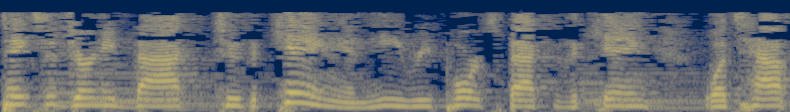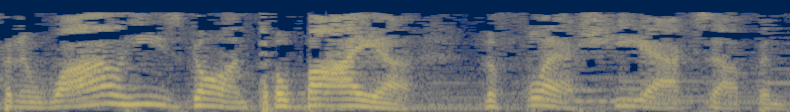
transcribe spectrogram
takes a journey back to the king, and he reports back to the king what's happened. And while he's gone, Tobiah, the flesh, he acts up, and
